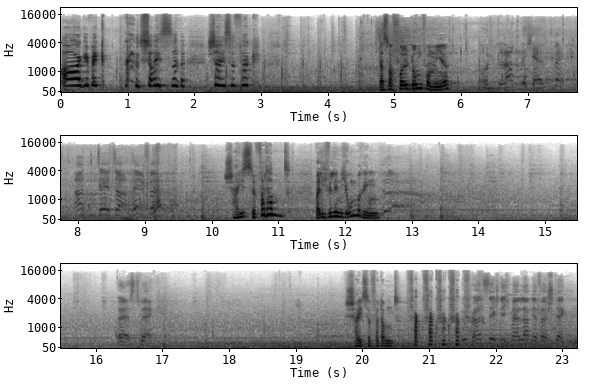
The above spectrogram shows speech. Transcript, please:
Ah, geh weg. Scheiße. Scheiße, fuck. Das war voll dumm von mir. Unglaublich, er ist weg. Attentäter, Hilfe! Scheiße, verdammt. Weil ich will ihn nicht umbringen. Er ist weg. Scheiße, verdammt. Fuck, fuck, fuck, fuck. Du kannst dich nicht mehr lange verstecken.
